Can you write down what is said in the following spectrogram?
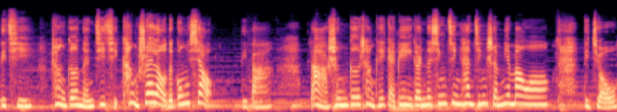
第七，唱歌能激起抗衰老的功效。第八，大声歌唱可以改变一个人的心境和精神面貌哦。第九，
